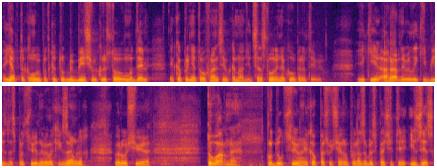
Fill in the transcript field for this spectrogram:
Я б в такому випадку тут би більш використовував модель, яка прийнята у Франції і в Канаді. Це створення кооперативів, які аграрний великий бізнес працює на великих землях, вирощує товарну продукцію, яка в першу чергу повинна забезпечити і зиск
